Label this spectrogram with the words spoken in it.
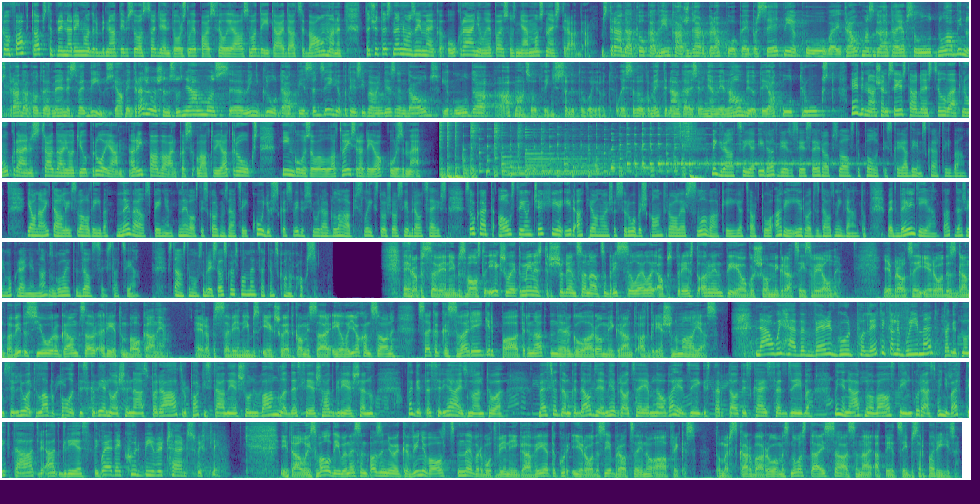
Šo faktu apstiprina arī Nodarbinātības valsts aģentūras Liepājas filiāls vadītāja Dāce Baumane, taču tas nenozīmē, ka Ukrāņi Liepājas uzņēmumos nestrādā. Strādāt kaut kādu vienkāršu darbu par apkopēju, par sētnieku vai trauku mazgātāju absolūti, nu labi, nu strādā kaut vai mēnesi vai divus, jā. bet ražot ražošanas uzņēmumos eh, viņi kļūst tādi piesardzīgi, jo patiesībā viņi diezgan daudz iegulda apmācot viņus, sagatavojot. Es saprotu, ka metinātājs jau ņem vienu algu, jo tie akūti trūkst. Ēdināšanas iestādēs cilvēki no Ukrainas strādājot joprojām, arī pavāri, kas Latvijā trūkst, Ingozola Latvijas radio kurzemē. Migrācija ir atgriezusies Eiropas valstu politiskajā dienas kārtībā. Jaunā Itālijas valdība nevēlas pieņemt nevalstisku organizāciju kuģus, kas vidusjūrā glābi slīkstošos iebraucējus. Savukārt Austrija un Čehija ir atjaunojušas robežu kontroli ar Slovākiju, jo caur to arī ierodas daudz migrantu. Bet Beļģijā pat dažiem ukrāņiem nāks gulēt dzelzceļa stacijā. Stāsta mūsu Brīseles korespondents Arķems Konokovs. Eiropas Savienības valstu iekšlietu ministri šodien sanāca Briselē, lai apspriestu arvien pieaugušo migrācijas vilni. Iebraucēji ierodas gan pa vidusjūru, gan caur Rietumbalkāniem. Eiropas Savienības iekšlietu komisāra Ilva Johansone saka, ka svarīgi ir pātrināt neregulāro migrantu atgriešanu mājās. Tagad mums ir ļoti laba politiska vienošanās par ātru pakistāniešu un bangladesiešu atgriešanu. Tagad tas ir jāizmanto. Mēs redzam, ka daudziem iebraucējiem nav vajadzīga starptautiska aizsardzība. Viņi nāk no valstīm, kurās viņi var tikt ātri atgriezti. Itālijas valdība nesen paziņoja, ka viņu valsts nevar būt vienīgā vieta, kur ierodas iebraucēji no Āfrikas. Tomēr skarbā Romas nostāja sāsināja attiecības ar Parīzi.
